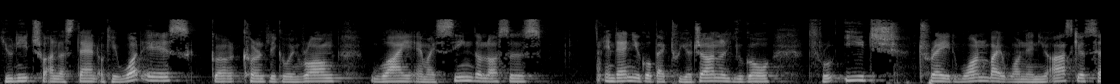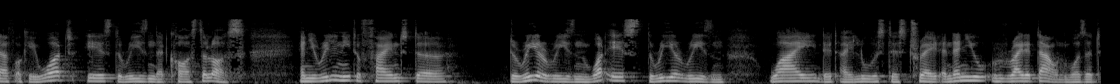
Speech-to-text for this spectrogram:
you need to understand. Okay, what is go- currently going wrong? Why am I seeing the losses? And then you go back to your journal. You go through each trade one by one, and you ask yourself, okay, what is the reason that caused the loss? And you really need to find the the real reason. What is the real reason? Why did I lose this trade? And then you write it down. Was it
